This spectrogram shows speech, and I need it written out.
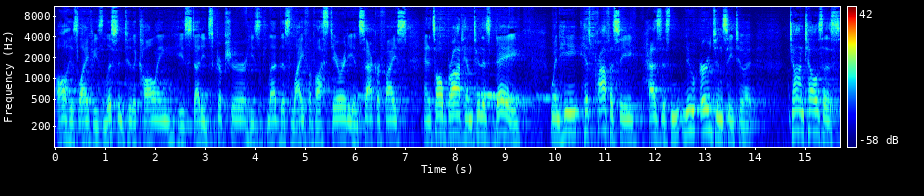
All his life, he's listened to the calling, he's studied scripture, he's led this life of austerity and sacrifice, and it's all brought him to this day when he, his prophecy has this new urgency to it. John tells us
